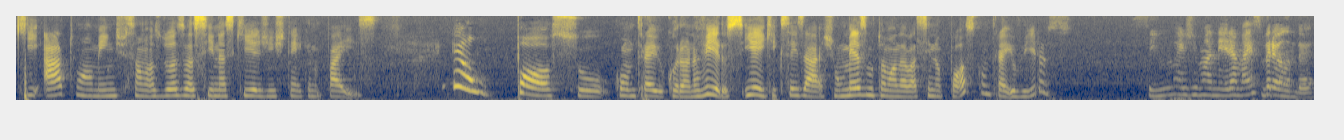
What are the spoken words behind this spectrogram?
que atualmente são as duas vacinas que a gente tem aqui no país. Eu posso contrair o coronavírus? E aí, o que, que vocês acham? Mesmo tomando a vacina, eu posso contrair o vírus? Sim, mas de maneira mais branda.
